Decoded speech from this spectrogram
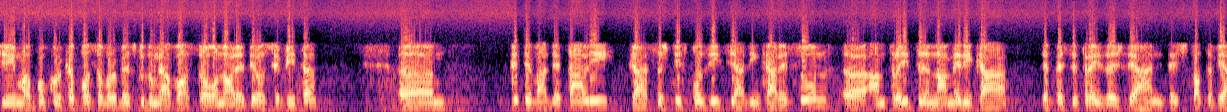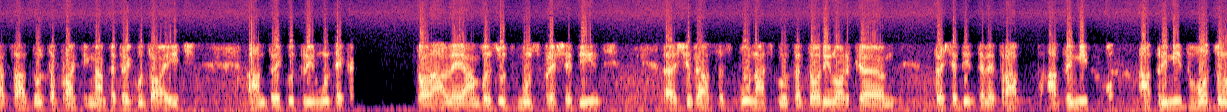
și mă bucur că pot să vorbesc cu dumneavoastră, o onoare deosebită. Uh, câteva detalii ca să știți poziția din care sunt. Uh, am trăit în America de peste 30 de ani, deci toată viața adultă practic mi-am petrecut-o aici. Am trecut prin multe electorale, am văzut mulți președinți uh, și vreau să spun ascultătorilor că președintele Trump a primit, a primit votul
